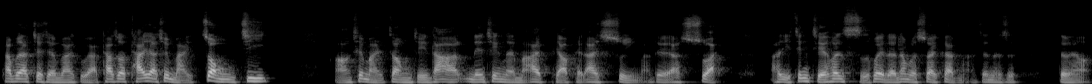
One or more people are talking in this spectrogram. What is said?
他不要借钱买股票，他说他要去买重机，啊，去买重机。他年轻人嘛，爱嫖嫖，爱睡嘛，对，要帅啊，已经结婚死会了，那么帅干嘛？真的是，对不对啊？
